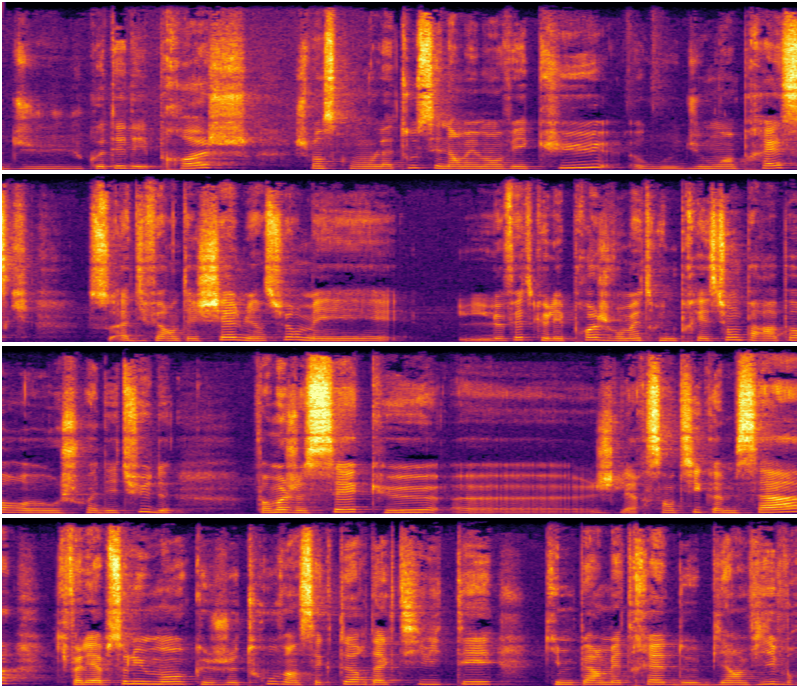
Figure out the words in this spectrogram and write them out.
du côté des proches. Je pense qu'on l'a tous énormément vécu, ou du moins presque, à différentes échelles, bien sûr, mais le fait que les proches vont mettre une pression par rapport au choix d'études. Enfin, moi, je sais que euh, je l'ai ressenti comme ça, qu'il fallait absolument que je trouve un secteur d'activité qui me permettrait de bien vivre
